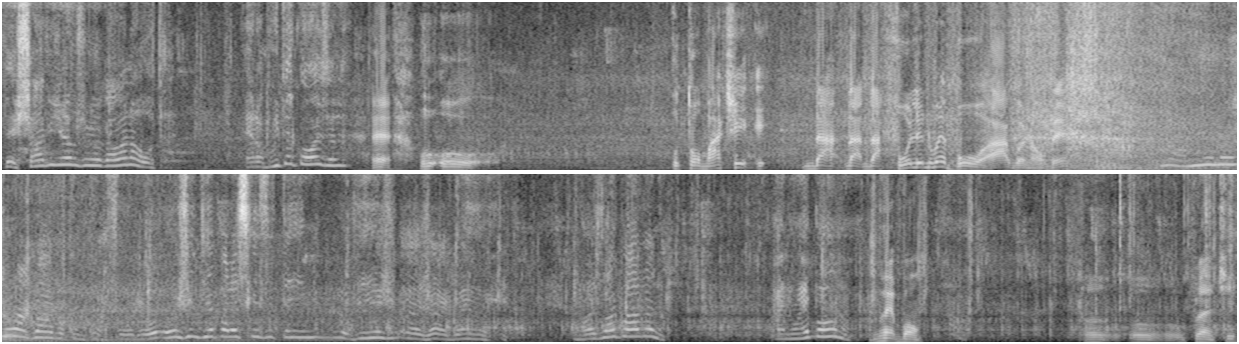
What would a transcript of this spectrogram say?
Fechava e já jogava na outra. Era muita coisa, né? É, o, o, o tomate da, da, da, folha não é boa a água não, né? Não, não, não, não aguava com. Hoje em dia parece que tem, eu vi jargão aqui. Nós não aguava não. Mas não é bom não. Não é bom o, o, o plantio.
